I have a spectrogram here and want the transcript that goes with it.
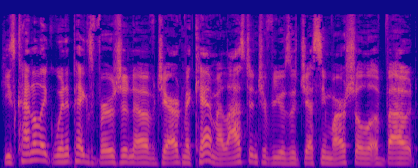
He's kind of like Winnipeg's version of Jared McCann. My last interview was with Jesse Marshall about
